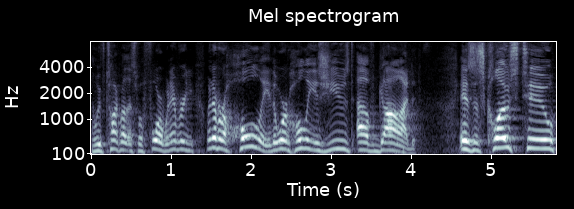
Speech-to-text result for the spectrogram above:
And we've talked about this before. Whenever, whenever holy, the word holy is used of God, is as close to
